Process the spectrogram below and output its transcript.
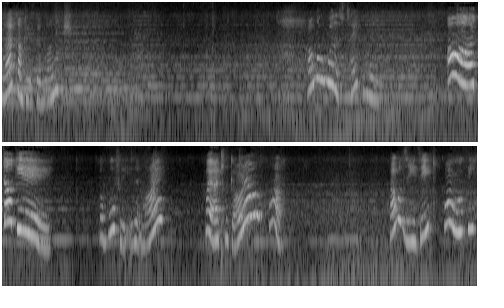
Well, that can't be a good lunch. How long will this take me? Oh, doggy! The Wolfie, is it mine? Wait, I can go now? Huh. That was easy. Come on, Wolfie.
